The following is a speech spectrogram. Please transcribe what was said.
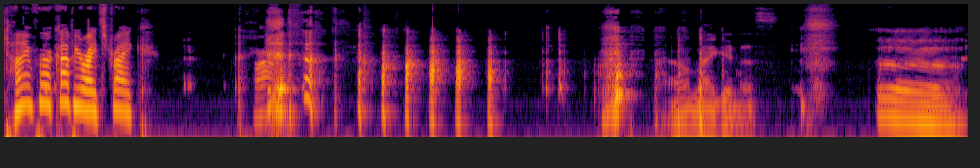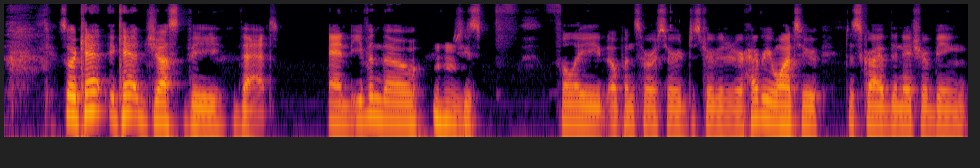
Time for a copyright strike. Oh my goodness. Uh, so it can't it can't just be that. And even though Mhm. she's fully open source or distributed or however you want to describe the nature of being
